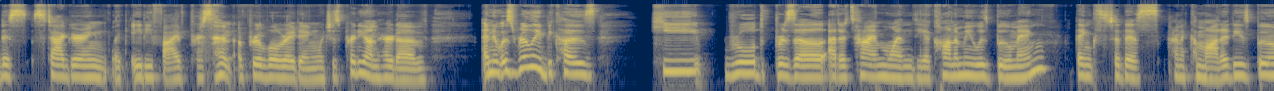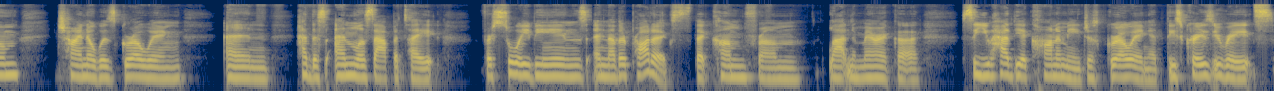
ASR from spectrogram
this staggering, like 85% approval rating, which is pretty unheard of. And it was really because he ruled Brazil at a time when the economy was booming, thanks to this kind of commodities boom. China was growing and had this endless appetite for soybeans and other products that come from Latin America. So you had the economy just growing at these crazy rates.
